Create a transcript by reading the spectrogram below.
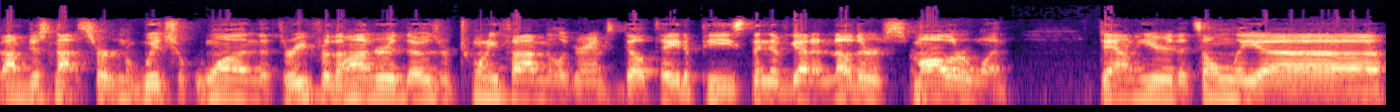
I'm just not certain which one. The three for the 100, those are 25 milligrams Delta 8 apiece. Then they've got another smaller one down here that's only, uh,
